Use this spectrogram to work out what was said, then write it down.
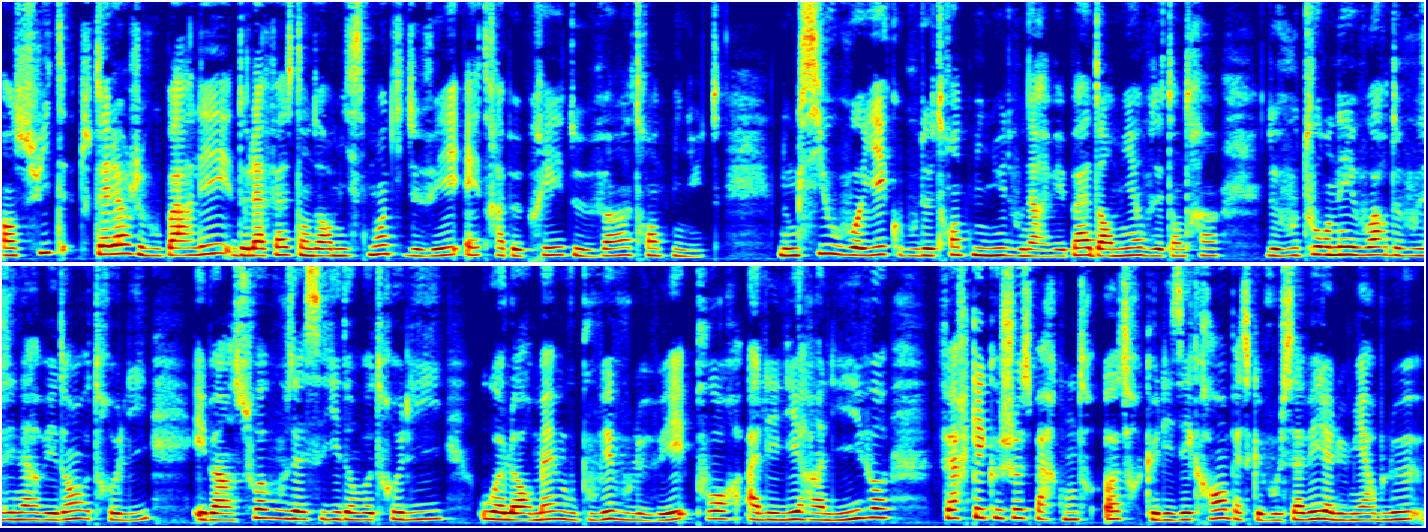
Ensuite, tout à l'heure je vous parlais de la phase d'endormissement qui devait être à peu près de 20 à 30 minutes. Donc si vous voyez qu'au bout de 30 minutes vous n'arrivez pas à dormir, vous êtes en train de vous tourner, voire de vous énerver dans votre lit, et eh ben soit vous vous asseyez dans votre lit ou alors même vous pouvez vous lever pour aller lire un livre, faire quelque chose par contre autre que les écrans parce que vous le savez la lumière bleue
